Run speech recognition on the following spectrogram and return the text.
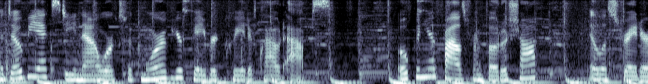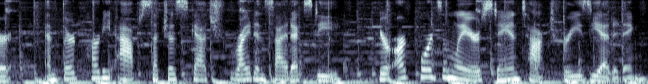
Adobe XD now works with more of your favorite Creative Cloud apps. Open your files from Photoshop, Illustrator, and third party apps such as Sketch right inside XD your artboards and layers stay intact for easy editing.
